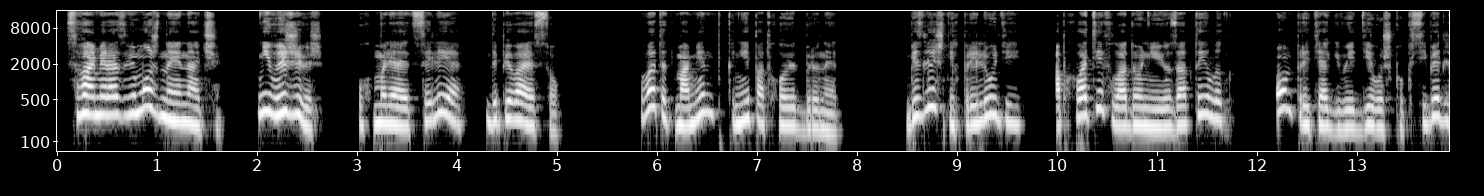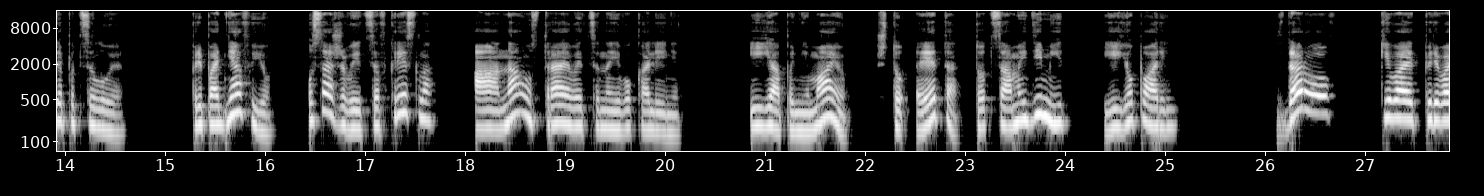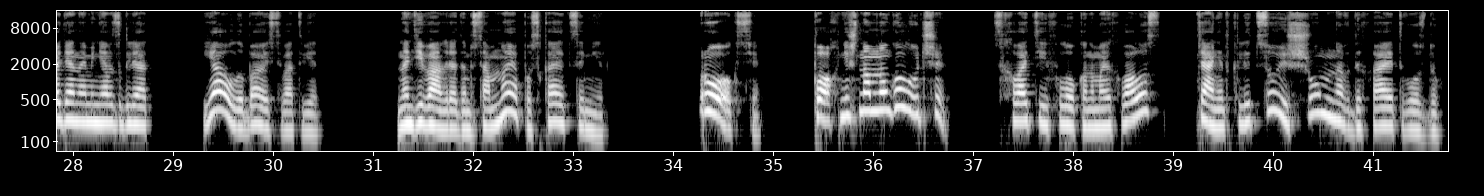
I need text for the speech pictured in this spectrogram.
«С вами разве можно иначе? Не выживешь!» ухмыляется Лия, допивая сок. В этот момент к ней подходит брюнет. Без лишних прелюдий, обхватив ладонью ее затылок, он притягивает девушку к себе для поцелуя. Приподняв ее, усаживается в кресло, а она устраивается на его коленях. И я понимаю, что это тот самый Демид, ее парень. «Здоров!» — кивает, переводя на меня взгляд. Я улыбаюсь в ответ. На диван рядом со мной опускается мир. «Рокси, пахнешь намного лучше!» Схватив локон моих волос, тянет к лицу и шумно вдыхает воздух.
